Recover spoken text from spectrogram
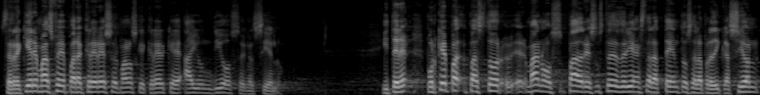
Se requiere más fe para creer eso, hermanos, que creer que hay un Dios en el cielo. Y ¿Por qué, pastor, hermanos, padres, ustedes deberían estar atentos a la predicación?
